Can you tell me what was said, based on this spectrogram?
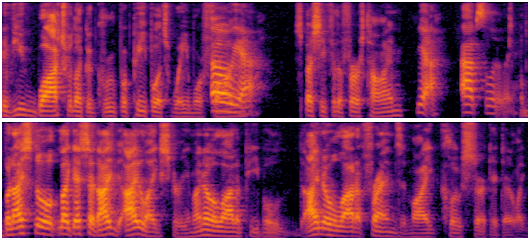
if you watch with like a group of people, it's way more fun. Oh yeah, especially for the first time. yeah, absolutely. But I still, like I said, I I like Scream. I know a lot of people. I know a lot of friends in my close circuit. They're like,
